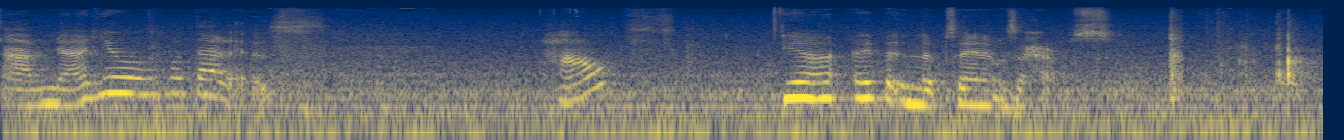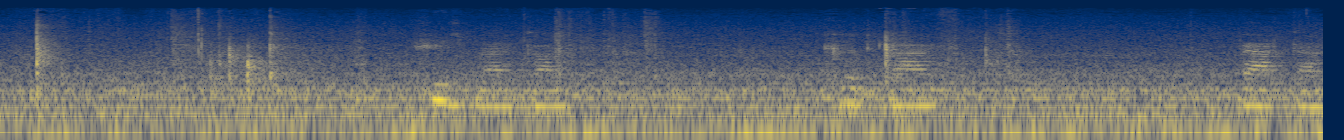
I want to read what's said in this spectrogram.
I have no idea what that is. House? Yeah, Ava ended up saying it was a house. She's a bad guy. Good guy. Bad guy.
